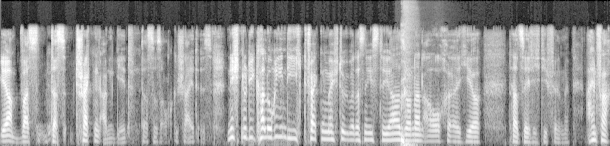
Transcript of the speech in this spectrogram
ja, was das Tracken angeht, dass das auch gescheit ist. Nicht nur die Kalorien, die ich tracken möchte über das nächste Jahr, sondern auch äh, hier tatsächlich die Filme. Einfach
